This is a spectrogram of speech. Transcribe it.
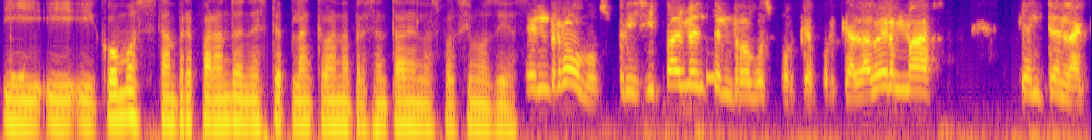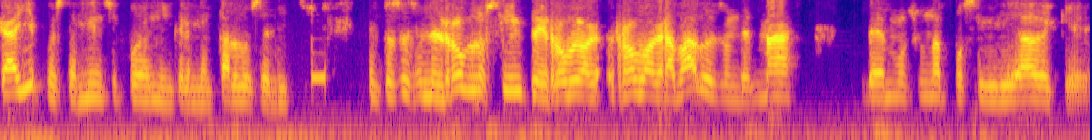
Y, y, cómo se están preparando en este plan que van a presentar en los próximos días? En robos, principalmente en robos, ¿por qué? Porque al haber más gente en la calle, pues también se pueden incrementar los delitos. Entonces, en el robo simple y robo, robo agravado es donde más vemos una posibilidad de que,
